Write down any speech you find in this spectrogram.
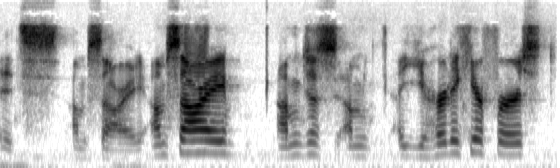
it's. I'm sorry. I'm sorry. I'm just. I'm. You heard it here first.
